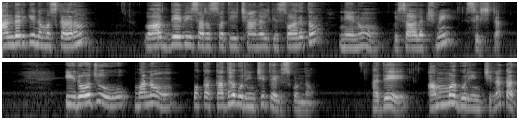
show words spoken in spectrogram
అందరికీ నమస్కారం. వాగ్దేవి సరస్వతి ఛానల్కి స్వాగతం. నేను విశాలక్ష్మి శిష్ట ఈరోజు మనం ఒక కథ గురించి తెలుసుకుందాం. అదే అమ్మ గురించిన కథ.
